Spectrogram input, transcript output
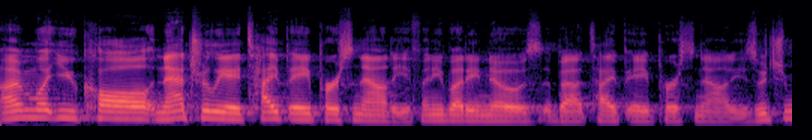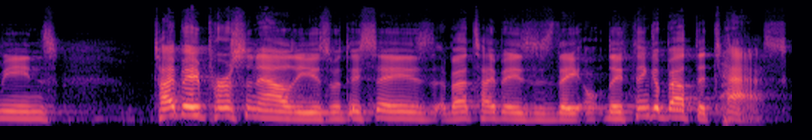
I'm what you call naturally a type A personality, if anybody knows about type A personalities, which means type A personalities, what they say is about type A's is they they think about the task.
